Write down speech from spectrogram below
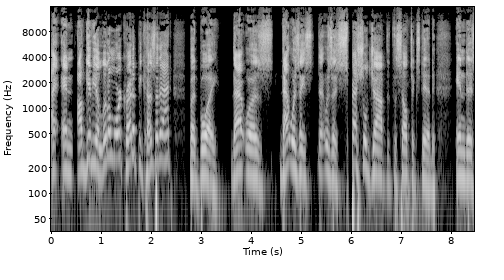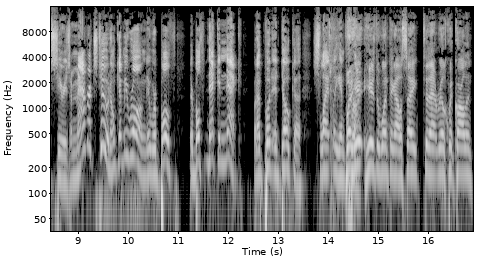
I, and I'll give you a little more credit because of that. But boy, that was that was a that was a special job that the Celtics did in this series, and Mavericks too. Don't get me wrong; they were both they're both neck and neck. But I put Udoka slightly in but front. But here, here's the one thing I will say to that real quick, Carlin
